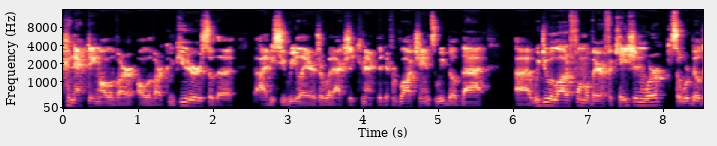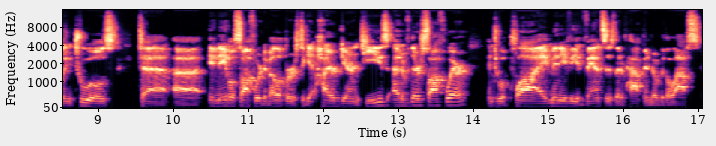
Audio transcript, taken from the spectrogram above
connecting all of our all of our computers. So the, the IBC relayers are what actually connect the different blockchains. So we build that. Uh, we do a lot of formal verification work. So we're building tools to uh, enable software developers to get higher guarantees out of their software and to apply many of the advances that have happened over the last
